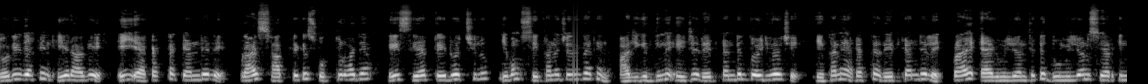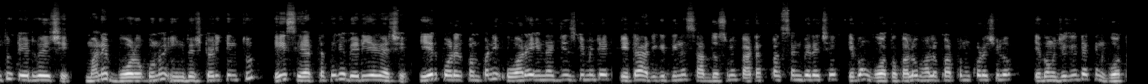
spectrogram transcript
যদি দেখেন এর আগে এই এক একটা ক্যান্ডেলে প্রায় ষাট থেকে সত্তর হাজার এই শেয়ার ট্রেড হচ্ছিল এবং সেখানে যদি দেখেন আজকের দিনে এই যে রেড ক্যান্ডেল তৈরি হয়েছে, এখানে এক একটা রেড ক্যান্ডেলে প্রায় এক মিলিয়ন থেকে দু মিলিয়ন শেয়ার কিন্তু ট্রেড হয়েছে। মানে বড় কোনো ইনভেস্টরই কিন্তু এই শেয়ারটা থেকে বেরিয়ে গেছে। এর পরের কোম্পানি ওয়ারে এনার্জিস লিমিটেড এটা আজকের দিনে সাত দশমিক আট আট পার্সেন্ট বেড়েছে এবং গতকালও ভালো পারফর্ম করেছিল। এবং যদি দেখেন গত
